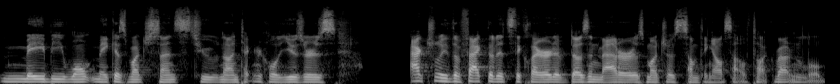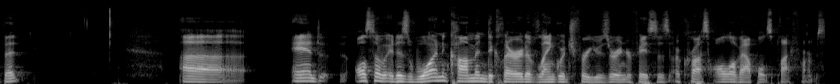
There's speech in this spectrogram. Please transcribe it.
maybe won't make as much sense to non-technical users. Actually, the fact that it's declarative doesn't matter as much as something else I'll talk about in a little bit. Uh, and also, it is one common declarative language for user interfaces across all of Apple's platforms.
